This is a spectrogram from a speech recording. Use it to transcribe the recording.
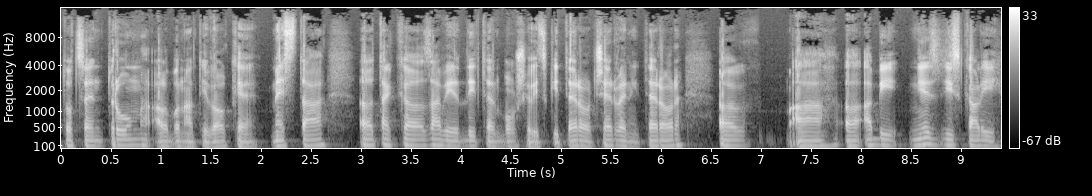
to centrum alebo na tie veľké mesta, tak zaviedli ten bolševický teror, červený teror, a aby nezískali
